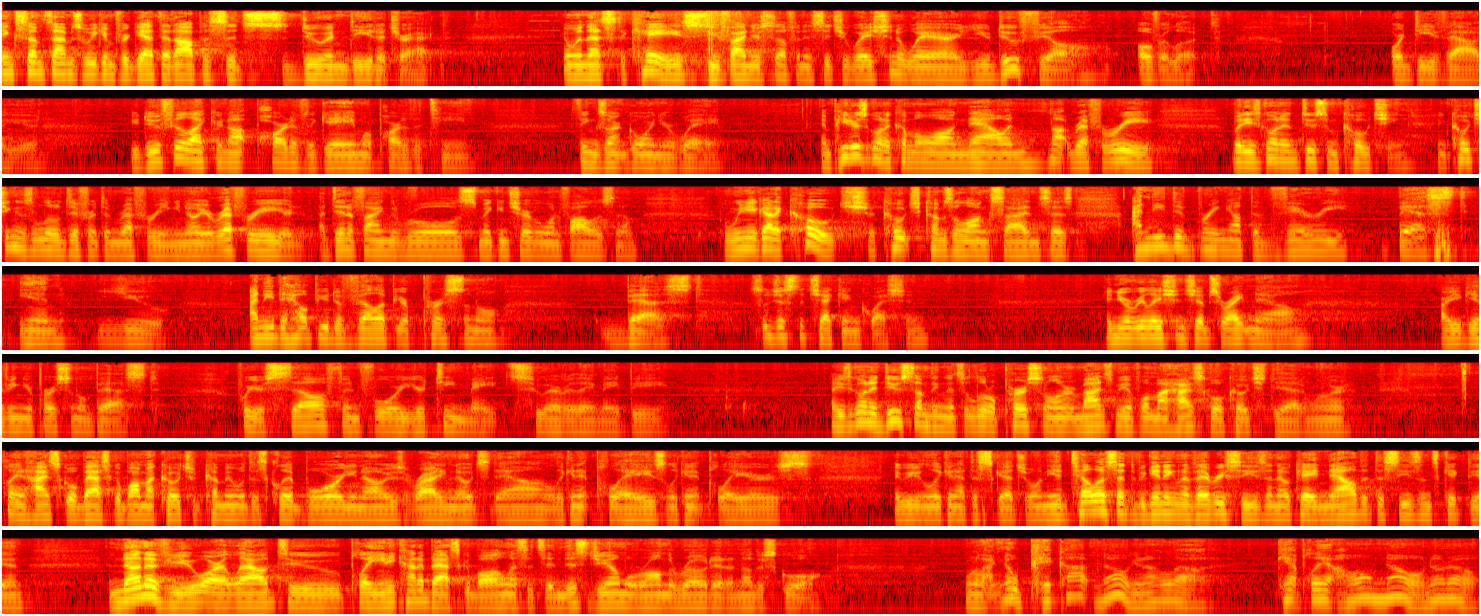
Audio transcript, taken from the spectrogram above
think sometimes we can forget that opposites do indeed attract. And when that's the case, you find yourself in a situation where you do feel overlooked or devalued. You do feel like you're not part of the game or part of the team. Things aren't going your way. And Peter's going to come along now and not referee, but he's going to do some coaching. And coaching is a little different than refereeing. You know, you're referee, you're identifying the rules, making sure everyone follows them. But when you got a coach, a coach comes alongside and says, I need to bring out the very best in you. I need to help you develop your personal best. So, just a check in question. In your relationships right now, are you giving your personal best for yourself and for your teammates, whoever they may be? Now, he's going to do something that's a little personal. and It reminds me of what my high school coach did when we were playing high school basketball. My coach would come in with his clipboard. You know, he was writing notes down, looking at plays, looking at players, maybe even looking at the schedule. And he'd tell us at the beginning of every season, okay, now that the season's kicked in, none of you are allowed to play any kind of basketball unless it's in this gym or on the road at another school. And we're like, no pickup? No, you're not allowed. Can't play at home? No, no, no.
